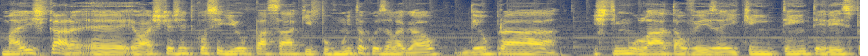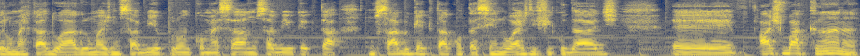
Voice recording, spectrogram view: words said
Mas, cara, é, eu acho que a gente conseguiu passar aqui por muita coisa legal. Deu para estimular, talvez, aí quem tem interesse pelo mercado agro, mas não sabia por onde começar, não sabia o que é que tá, não sabe o que é que tá acontecendo, as dificuldades. É, acho bacana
